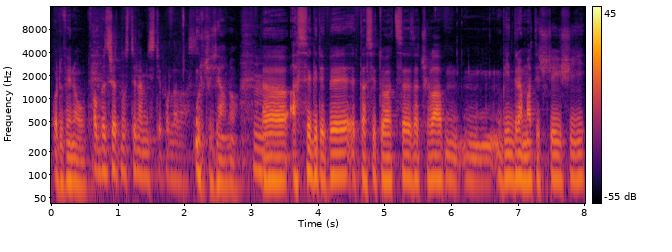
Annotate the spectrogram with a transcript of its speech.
odvinout. Obezřetnost je na místě podle vás? Určitě ano. Hmm. Eh, asi kdyby ta situace začala mm, mm, být dramatičtější,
